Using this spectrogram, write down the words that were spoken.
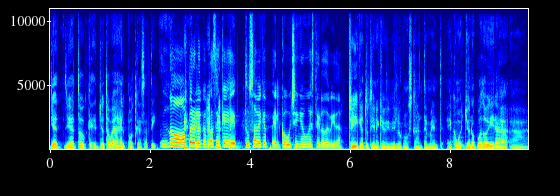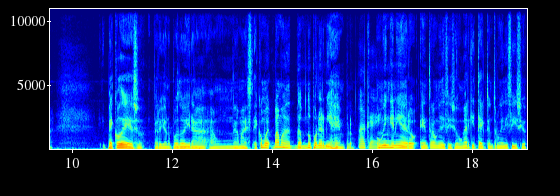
ya, ya yo te voy a dejar el podcast a ti. No, pero lo que pasa es que tú sabes que el coaching es un estilo de vida. Sí, que tú tienes que vivirlo constantemente. Es como, yo no puedo ir a, peco de eso, pero yo no puedo ir a, una maestra. Es como, vamos a no poner mi ejemplo. Un ingeniero entra a un edificio, un arquitecto entra a un edificio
